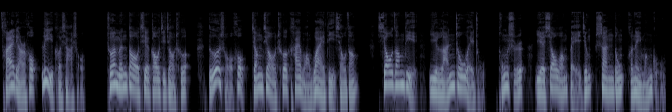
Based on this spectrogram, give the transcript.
踩点后立刻下手。专门盗窃高级轿车，得手后将轿车开往外地销赃，销赃地以兰州为主，同时也销往北京、山东和内蒙古。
